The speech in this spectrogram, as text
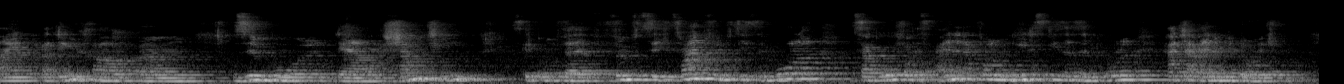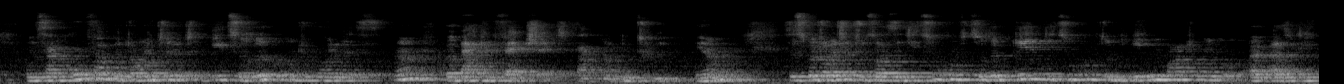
ein Adinkra-Symbol ähm, der Ashanti. Es gibt ungefähr 50, 52 Symbole. Sankofa ist eine davon und jedes dieser Symbole hat ja eine Bedeutung. Und Sankofa bedeutet, geh zurück und hol es. Ne? Go back and fetch it, sagt man im Tweet. Ja? Das bedeutet, du sollst in die Zukunft zurückgehen, die Zukunft und die Gegenwart holen, äh, also die,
